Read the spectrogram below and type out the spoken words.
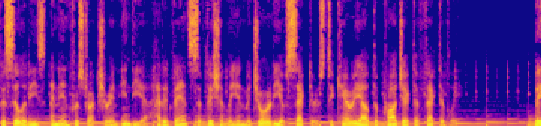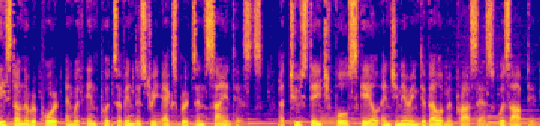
facilities and infrastructure in India had advanced sufficiently in majority of sectors to carry out the project effectively. Based on the report and with inputs of industry experts and scientists, a two-stage full-scale engineering development process was opted.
